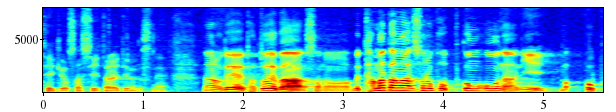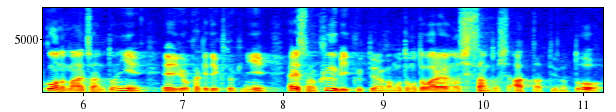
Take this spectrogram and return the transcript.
提供させていただいてるんですね。なので例えばそのたまたまそのポップコーンオーナーにポップコーンのマーチャントに営業をかけていくときにやはりそのクービックっていうのがもともと我々の資産としてあったっていうのとよ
